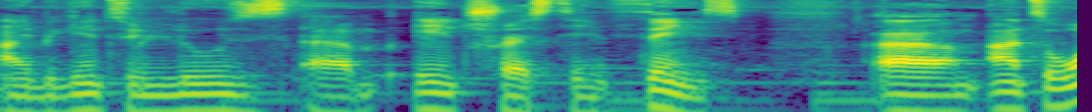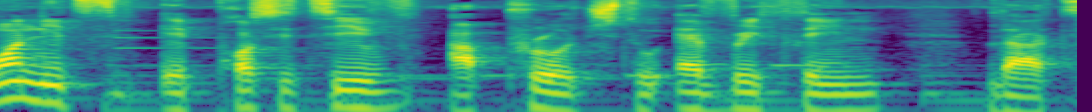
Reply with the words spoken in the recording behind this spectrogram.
and you begin to lose um, interest in things. Um, and so one needs a positive approach to everything that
